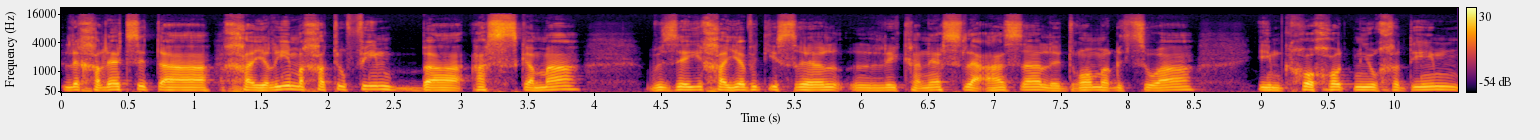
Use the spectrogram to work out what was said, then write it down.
לחלץ את החיילים החטופים בהסכמה. וזה יחייב את ישראל להיכנס לעזה, לדרום הרצועה, עם כוחות מיוחדים,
